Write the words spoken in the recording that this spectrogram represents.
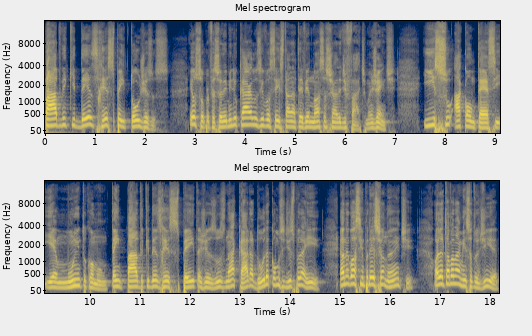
padre que desrespeitou Jesus. Eu sou o professor Emílio Carlos e você está na TV Nossa Senhora de Fátima. Gente, isso acontece e é muito comum. Tem padre que desrespeita Jesus na cara dura, como se diz por aí. É um negócio impressionante. Olha, eu estava na missa outro dia,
